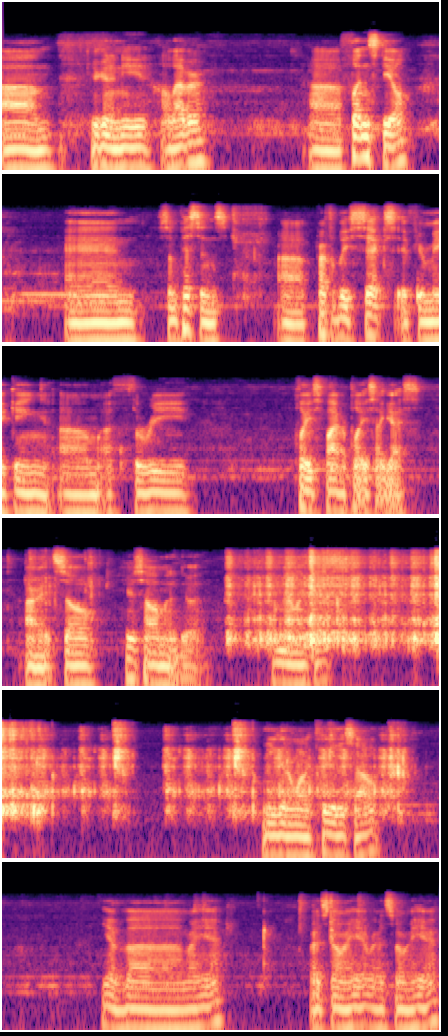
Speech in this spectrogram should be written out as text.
Um, you're going to need a lever, uh, flint and steel, and some pistons. Uh, preferably six if you're making um, a three place fireplace, I guess. Alright, so here's how I'm going to do it. Down like this. Then you're going to want to clear this out. You have uh, right here, redstone right here, redstone right here,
